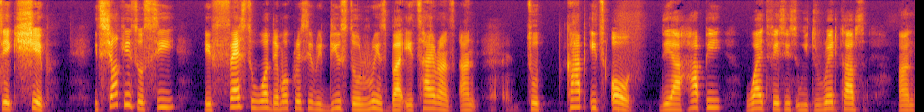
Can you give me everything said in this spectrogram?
take shape it's shocking to see a first world democracy reduced to ruins by a tyrant and to cap it all, they are happy white faces with red caps and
